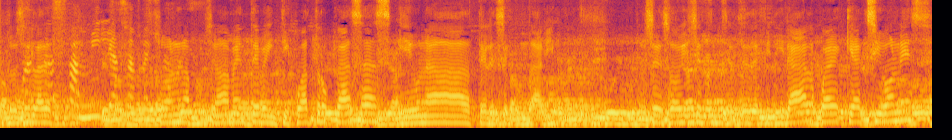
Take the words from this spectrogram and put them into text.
Entonces la familias son aproximadamente 24 casas y una telesecundaria. Entonces hoy se, se definirá qué acciones,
